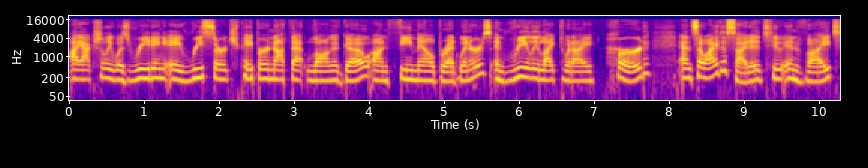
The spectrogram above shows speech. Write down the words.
I actually was reading a research paper not that long ago on female breadwinners and really liked what I heard. And so I decided to invite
